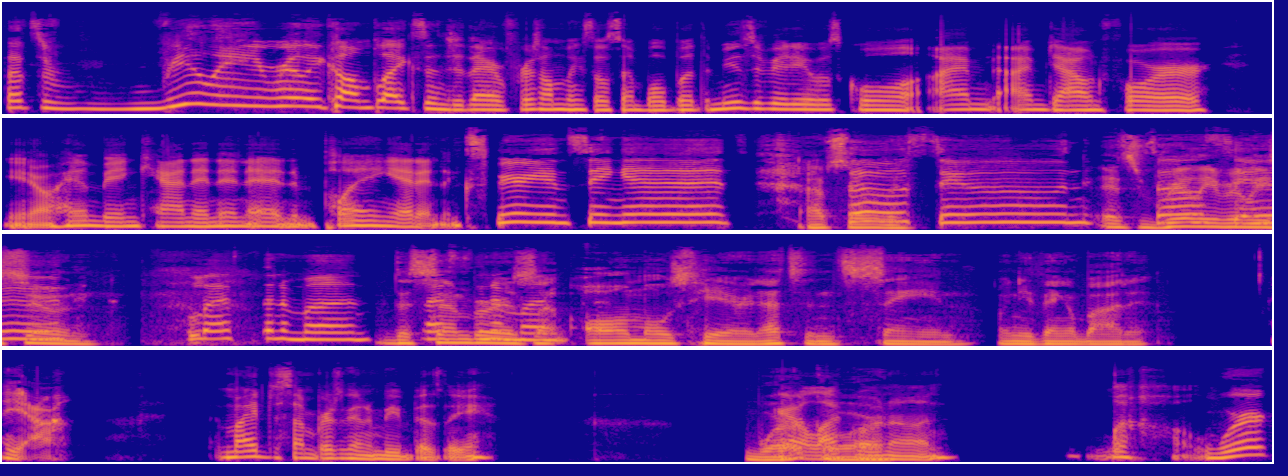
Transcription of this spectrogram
that's really, really complex into there for something so simple. But the music video was cool. I'm I'm down for you know him being canon in it and playing it and experiencing it. Absolutely. So soon. It's so really, really soon. Less than a month. December a is like month. almost here. That's insane when you think about it. Yeah. My December is going to be busy. Work got a lot or- going on. Work,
